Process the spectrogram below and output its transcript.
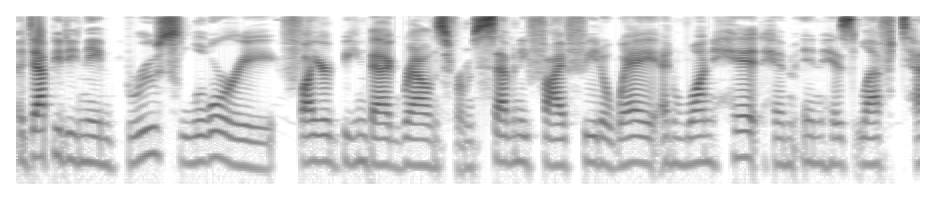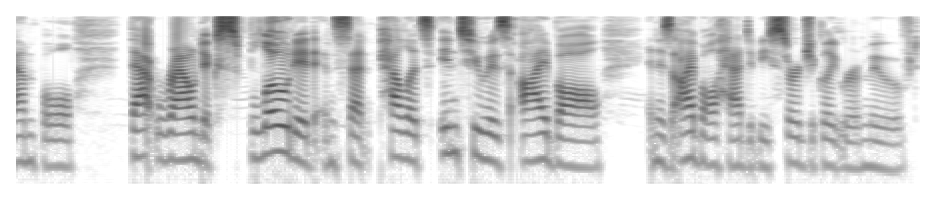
a deputy named Bruce Laurie fired beanbag rounds from 75 feet away, and one hit him in his left temple. That round exploded and sent pellets into his eyeball, and his eyeball had to be surgically removed.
